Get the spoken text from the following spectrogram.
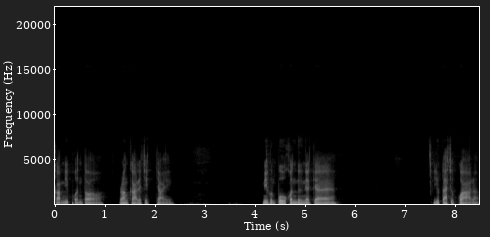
กลับมีผลต่อร่างกายและจิตใจ มีคุณปู่คนหนึ่งเนี่ยแกอายุแปดสิบกว่าแล้ว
